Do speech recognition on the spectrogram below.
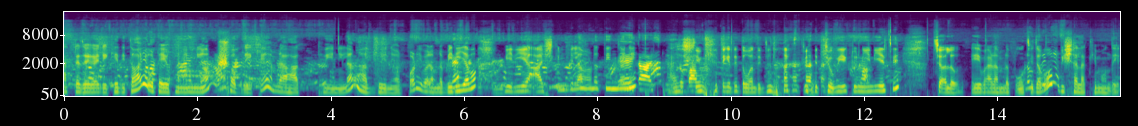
একটা জায়গায় রেখে দিতে হয় ওটাই ওখানে নিয়ম। সব রেখে আমরা হাত ধুয়ে নিলাম হাত ধুয়ে নেওয়ার পর এবার আমরা বেরিয়ে যাব। বেরিয়ে আইসক্রিম খেলাম আমরা তিনজনে। আইসক্রিম। খেতে খেতে তোমাদের জন্য আইসক্রিমের ছবি একটু নিয়ে নিয়েছি। চলো এবার আমরা পৌঁছে যাব বিশালাক্ষী মন্দির।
